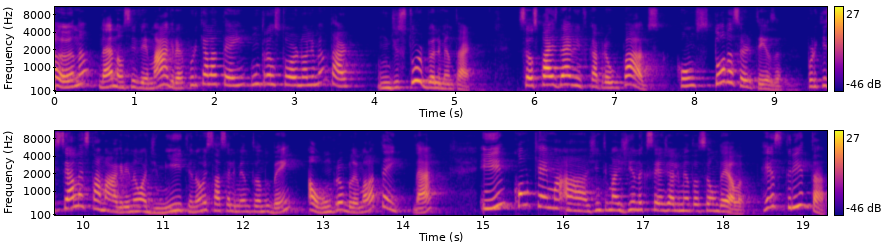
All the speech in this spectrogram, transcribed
Ana né, não se vê magra porque ela tem um transtorno alimentar, um distúrbio alimentar. Seus pais devem ficar preocupados? Com toda certeza, porque se ela está magra e não admite, não está se alimentando bem, algum problema ela tem, né? E como que a gente imagina que seja a alimentação dela? Restrita.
